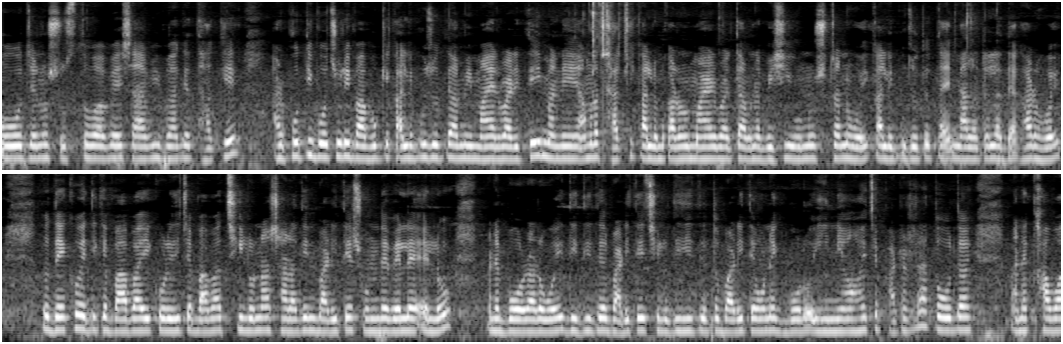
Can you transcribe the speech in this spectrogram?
ও যেন সুস্থভাবে স্বাভাবিকভাবে থাকে। আর প্রতি বছরই বাবুকে কালী পুজোতে আমি মায়ের বাড়িতেই মানে আমরা থাকি কালো, কারণ মায়ের বাড়িতে আমরা বেশি অনুষ্ঠান হই কালী পুজোতে, তাই মেলা টেলা দেখার হয়। তো দেখো এদিকে বাবাই করে দিচ্ছে বাবা ছিল না, সারাদিন বাড়িতে সন্ধেবেলা এলো মানে বর আর ওই দিদিদের বাড়িতেই ছিল। দিদিদের তো বাড়িতে অনেক বড় ই নেওয়া হয়েছে পাঠাটা তো ওদের মানে খাওয়া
